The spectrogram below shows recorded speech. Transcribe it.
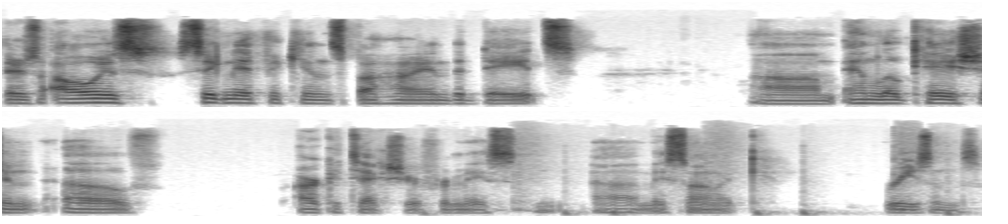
There's always significance behind the dates um, and location of architecture for Mason, uh, Masonic reasons.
